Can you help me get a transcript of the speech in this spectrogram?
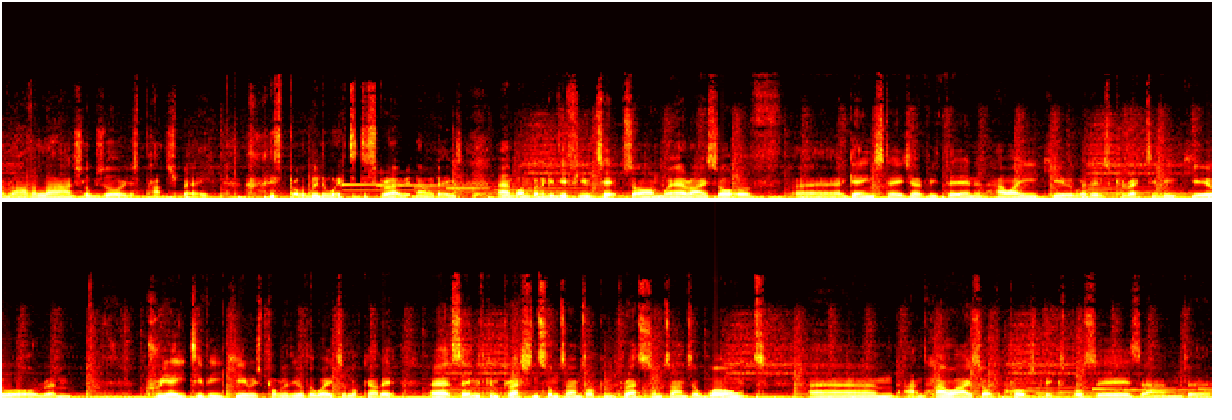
a rather large, luxurious patch bay. it's probably the way to describe it nowadays. Um, but I'm going to give you a few tips on where I sort of uh, gain stage everything and how I EQ it, whether it's corrective EQ or um, creative EQ is probably the other way to look at it. Uh, same with compression, sometimes I'll compress, sometimes I won't. Um, and how I sort of approach mix buses and uh,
